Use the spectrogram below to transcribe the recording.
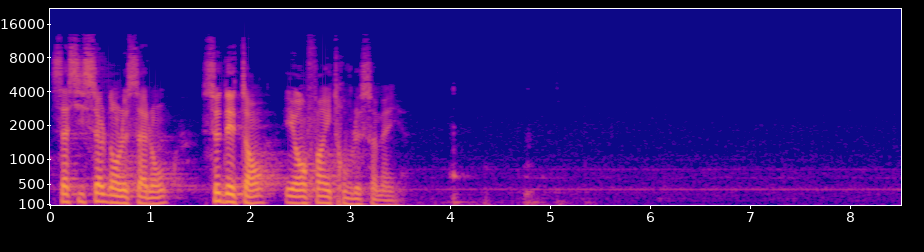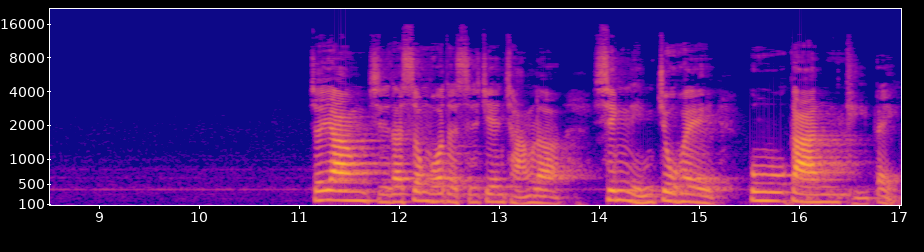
s'assit seul dans le salon, se détend et enfin il trouve le sommeil. 孤单疲惫，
